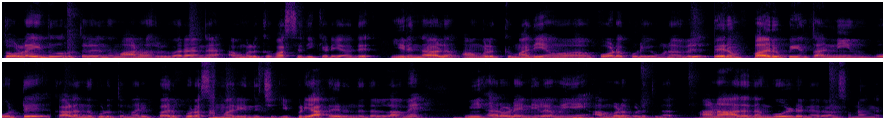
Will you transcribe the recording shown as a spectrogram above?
தொலை தூரத்துலேருந்து மாணவர்கள் வராங்க. அவங்களுக்கு வசதி கிடையாது. இருந்தாலும் அவங்களுக்கு மதியம் போடக்கூடிய உணவில் வெறும் பருப்பையும் தண்ணியும் போட்டு கலந்து கொடுத்த மாதிரி பருப்பு ரசம் மாதிரி இருந்துச்சு. இப்படியாக இருந்தது எல்லாமே பீகாரோட நிலைமையை அம்பலப்படுத்தினார். ஆனால் அதை தான் கோல்டன் எரான்னு சொன்னாங்க.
